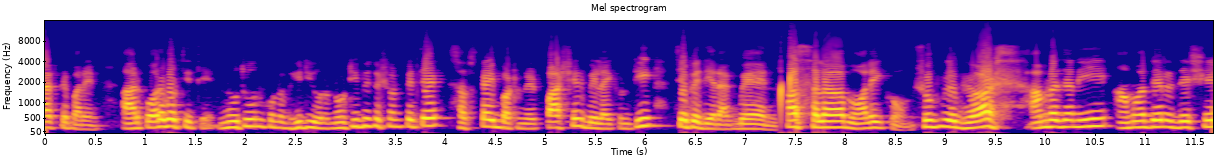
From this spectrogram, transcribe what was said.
রাখতে পারেন। আর পরবর্তীতে নতুন কোনো ভিডিওর নোটিফিকেশন পেতে সাবস্ক্রাইব বাটনের পাশের বেল আইকনটি চেপে দিয়ে রাখবেন। আসসালামু আলাইকুম। সুপ্রিয় ভিউয়ার্স আমরা জানি আমাদের দেশে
